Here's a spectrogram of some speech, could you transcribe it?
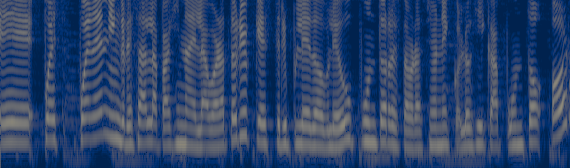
Eh, pues pueden ingresar a la página del laboratorio que es www.restauracionecológica.org.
